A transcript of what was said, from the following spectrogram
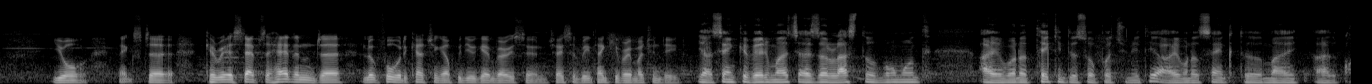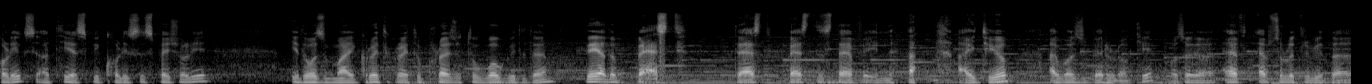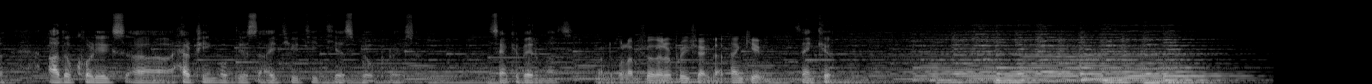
your next uh, career steps ahead and uh, look forward to catching up with you again very soon. Chaesub Lee, thank you very much indeed. Yeah, thank you very much. As a last moment, I want to take in this opportunity. I want to thank to my uh, colleagues, uh, TSB colleagues especially. It was my great, great pleasure to work with them. They are the best, best, best staff in ITU. I was very lucky. Also, uh, absolutely with the other colleagues uh, helping of this ITU-T TSB operation. Thank you very much. Wonderful. I'm sure they'll appreciate that. Thank you. Thank you.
